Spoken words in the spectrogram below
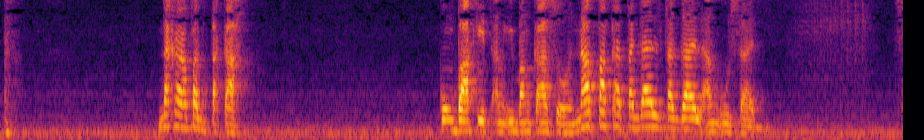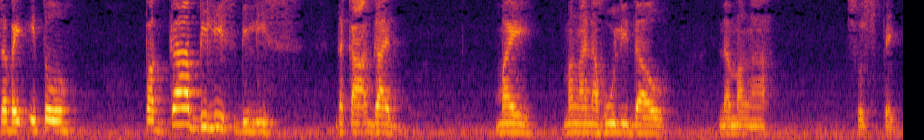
nakapagtaka kung bakit ang ibang kaso napakatagal-tagal ang usad. Sabay ito, pagka-bilis-bilis na kaagad may mga nahuli daw na mga suspect.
